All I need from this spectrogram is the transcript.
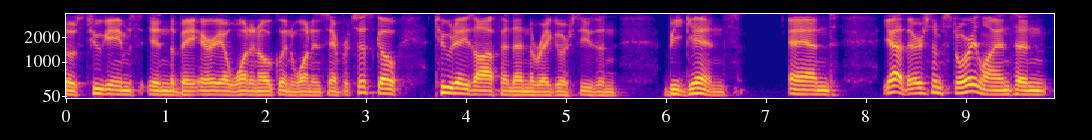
those two games in the Bay Area, one in Oakland, one in San Francisco, two days off, and then the regular season begins. And yeah, there's some storylines, and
